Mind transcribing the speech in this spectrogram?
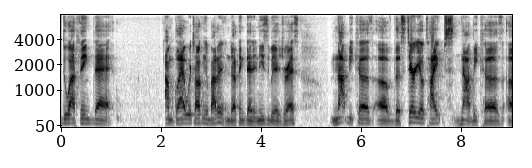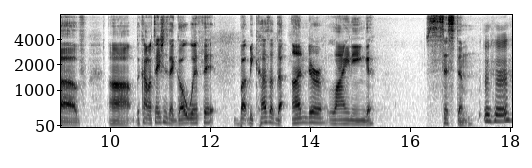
do I think that I'm glad we're talking about it, and do I think that it needs to be addressed? Not because of the stereotypes, not because of um, the connotations that go with it, but because of the underlining system mm-hmm.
